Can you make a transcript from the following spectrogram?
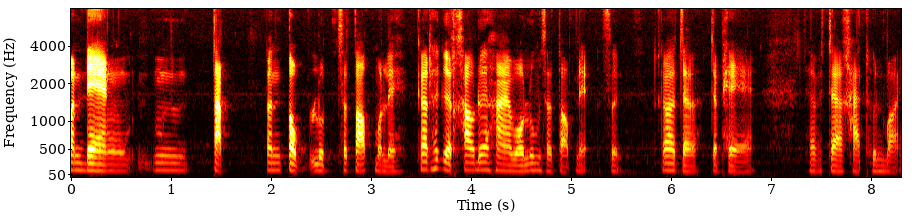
มันแดงมันตัดมันตบหลุดสต็อปหมดเลย ก็ถ้าเกิดเข้าด้วย high volume stop เนี่ยก็จะจะแพ้จะจะขาดทุนบ่อย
